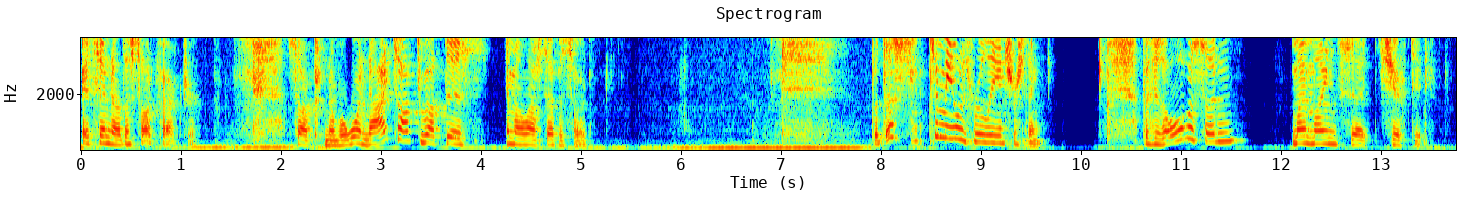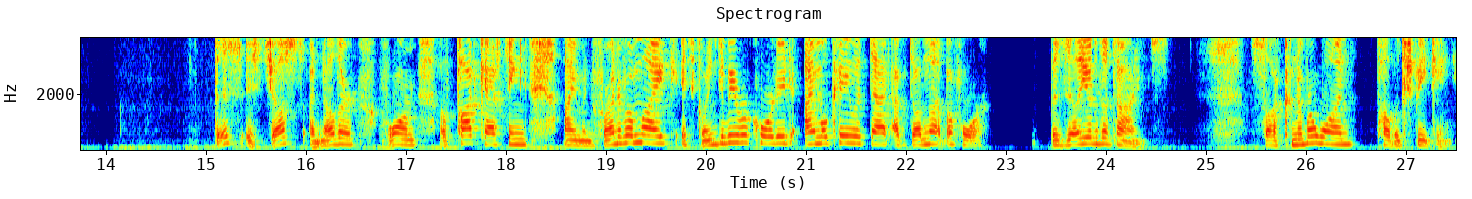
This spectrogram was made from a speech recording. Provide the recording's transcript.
It's another suck factor. Suck number one. Now I talked about this in my last episode, but this to me was really interesting because all of a sudden my mindset shifted. This is just another form of podcasting. I'm in front of a mic. It's going to be recorded. I'm okay with that. I've done that before, bazillions of times. Suck number one public speaking.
